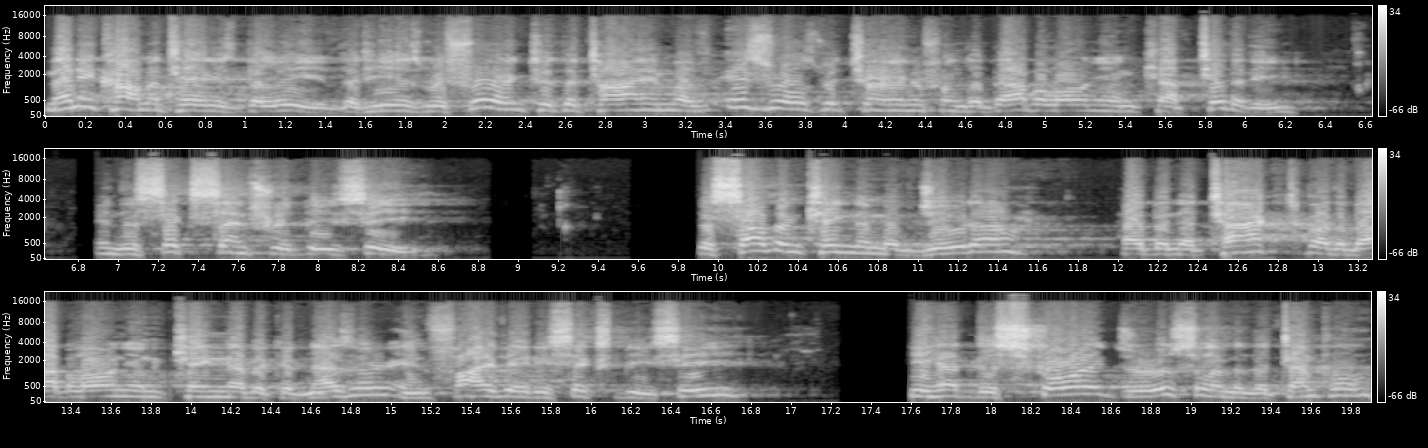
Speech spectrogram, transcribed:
Many commentators believe that he is referring to the time of Israel's return from the Babylonian captivity in the 6th century BC. The southern kingdom of Judah had been attacked by the Babylonian king Nebuchadnezzar in 586 BC. He had destroyed Jerusalem and the temple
